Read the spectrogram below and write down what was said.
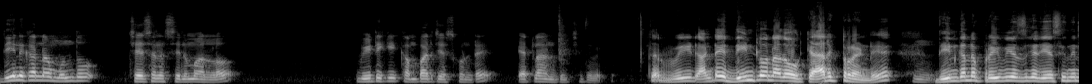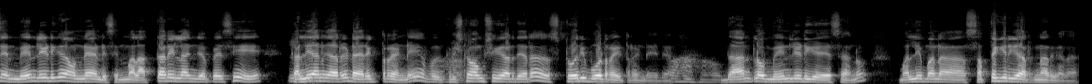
దీనికన్నా ముందు చేసిన సినిమాల్లో వీటికి కంపేర్ చేసుకుంటే ఎట్లా అనిపించింది మీకు? సార్ వీ అంటే దీంట్లో నాది ఒక క్యారెక్టర్ అండి. Hmm. దీనికన్నా ప్రీవియస్గా చేసింది నేను మెయిన్ లీడ్గా ఉన్నాయండి సినిమాలు. అత్తరిల్ అని చెప్పేసి కళ్యాణ్ గారు డైరెక్టర్ అండి. కృష్ణవంశీ గారి దగ్గర స్టోరీ బోర్డ్ రైటర్ అండి. దాంట్లో మెయిన్ లీడ్గా చేశాను. మళ్ళీ మన సప్తగిరి గారు ఉన్నారు కదా.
